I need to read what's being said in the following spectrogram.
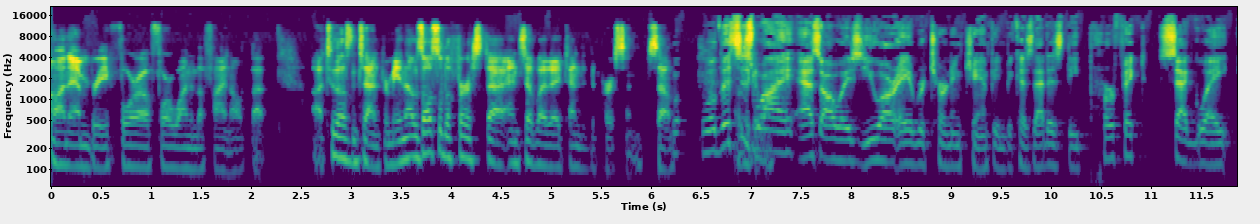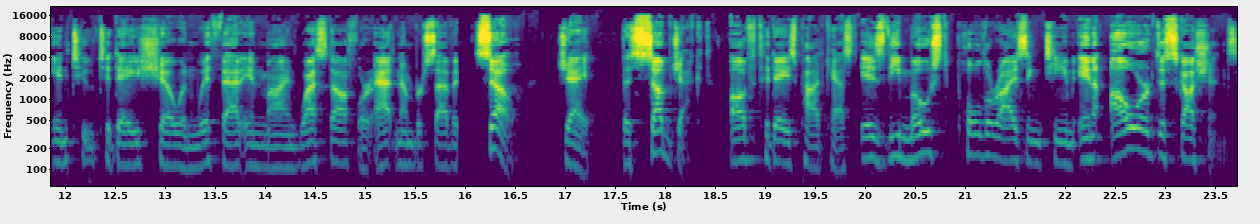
on Embree 4041 in the final, but uh, 2010 for me. And that was also the first uh, NCAA that I attended in person. So, well, well this is why, one. as always, you are a returning champion because that is the perfect segue into today's show. And with that in mind, Westoff, we're at number seven. So, Jay, the subject of today's podcast is the most polarizing team in our discussions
